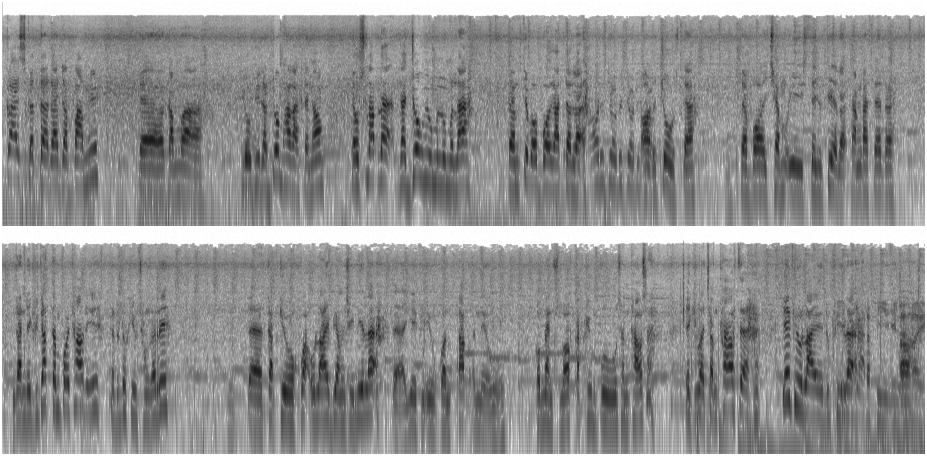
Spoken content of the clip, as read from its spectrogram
lúc cái cái đã đập bám đi cái cầm và yêu bị đã đom hàng cái nong. Tao slap lại đã jo hiu mulu mula tem tiếp ở boy gạt lại ở jo đi jo đi ở jo ta ta boy chém y tên kia là tang gạt ta dần đi cứ dắt tem boy thao đi ta được hiu chong gari ta cắt kêu qua ulai biang chỉ ni lại ta ye pi yêu contact nếu comment mà cắt kêu pu chăm tháo sa. Để kêu chăm tháo ta ye pi ulai du pi lại du pi lại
